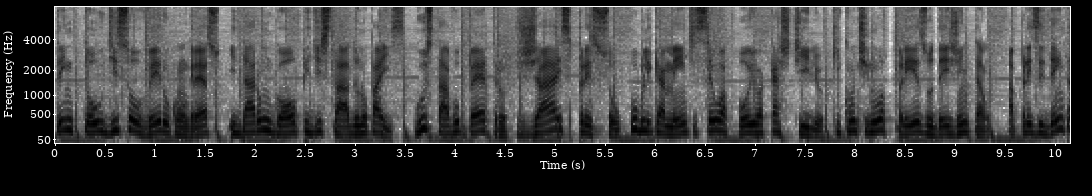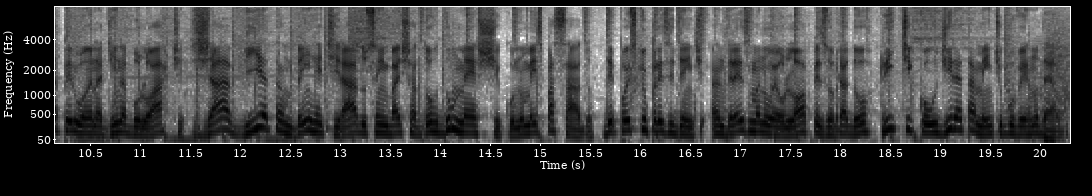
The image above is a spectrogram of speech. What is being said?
tentou dissolver o Congresso e dar um golpe de Estado no país. Gustavo Petro já expressou publicamente seu apoio a Castilho, que continua preso desde então. A presidenta peruana Dina Boluarte já havia também retirado seu embaixador do México no mês passado, depois que o presidente Andrés Manuel López Obrador criticou diretamente o governo dela.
